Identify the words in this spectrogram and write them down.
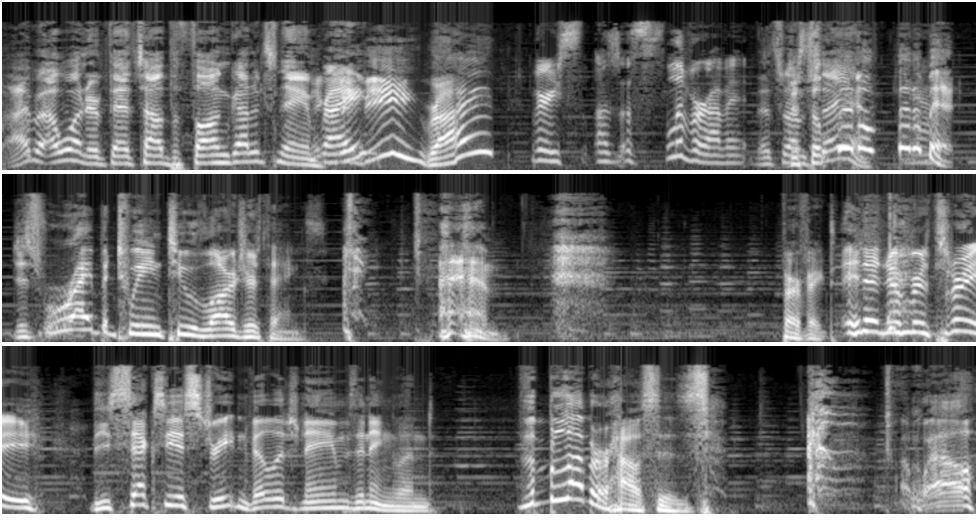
I, I wonder if that's how the thong got its name. Right? Could be, right? Very s- a, a sliver of it. That's what Just I'm a saying. little, little Yeah. bit. Just right between two larger things. Perfect. In at number three, the sexiest street and village names in England. The Blubberhouses. well,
